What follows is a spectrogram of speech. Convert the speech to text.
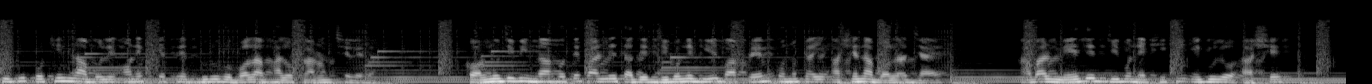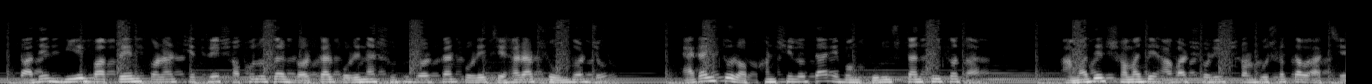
শুধু কঠিন না বলে অনেক ক্ষেত্রে দুরূহ বলা ভালো কারণ ছেলেরা। কর্মজীবী না হতে পারলে তাদের জীবনে বিয়ে বা প্রেম কোনোটাই আসে না বলা যায়। আবার মেয়েদের জীবনে ঠিকই এগুলো আসে। তাদের বিয়ে বা প্রেম করার ক্ষেত্রে সফলতার দরকার পড়ে না, শুধু দরকার পড়ে চেহারার সৌন্দর্য এটাই তো রক্ষণশীলতা এবং পুরুষতান্ত্রিকতা। আমাদের সমাজে আবার শরীর সর্বসতাও আছে।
